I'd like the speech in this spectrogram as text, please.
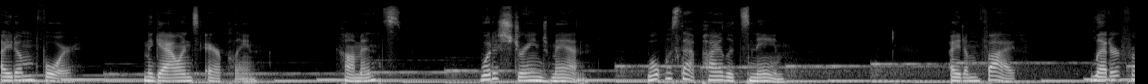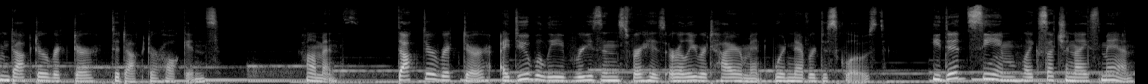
Item 4 McGowan's Airplane. Comments What a strange man. What was that pilot's name? Item 5 Letter from Dr. Richter to Dr. Hawkins. Comments Dr. Richter, I do believe reasons for his early retirement were never disclosed. He did seem like such a nice man.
